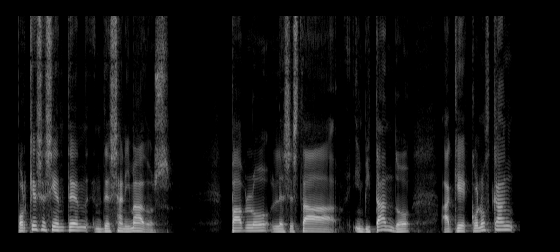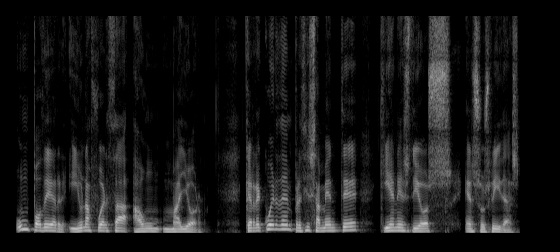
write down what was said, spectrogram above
¿Por qué se sienten desanimados? Pablo les está invitando a que conozcan un poder y una fuerza aún mayor, que recuerden precisamente quién es Dios en sus vidas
